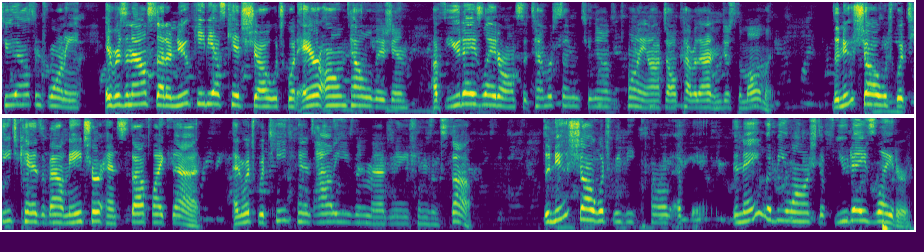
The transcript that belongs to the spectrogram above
2020, it was announced that a new PBS Kids show, which would air on television a few days later on September 7, 2020, I'll cover that in just a moment. The new show, which would teach kids about nature and stuff like that, and which would teach kids how to use their imaginations and stuff. The new show, which would be called, the name would be launched a few days later.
